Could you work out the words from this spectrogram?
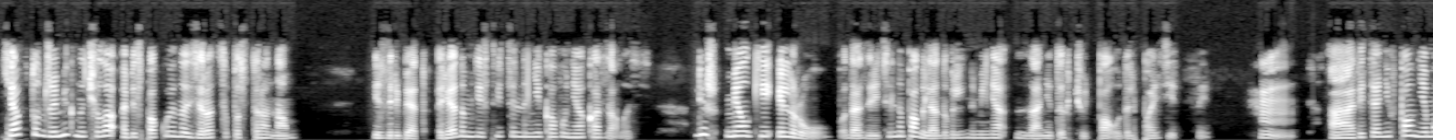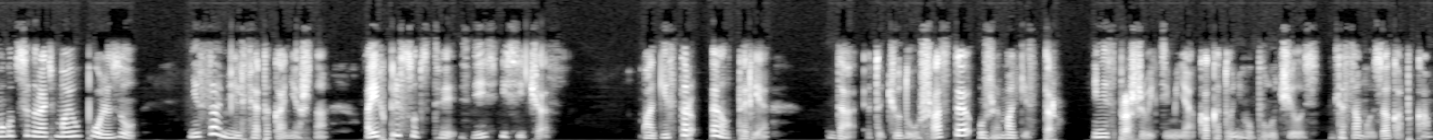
Я в тот же миг начала обеспокоенно озираться по сторонам. Из ребят рядом действительно никого не оказалось. Лишь мелкие Эльроу подозрительно поглядывали на меня, занятых чуть поодаль позиции. Хм, а ведь они вполне могут сыграть в мою пользу. Не сами эльфята, конечно, а их присутствие здесь и сейчас. Магистр Элтери. Да, это чудо ушастое уже магистр. И не спрашивайте меня, как это у него получилось. Для самой загадка.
